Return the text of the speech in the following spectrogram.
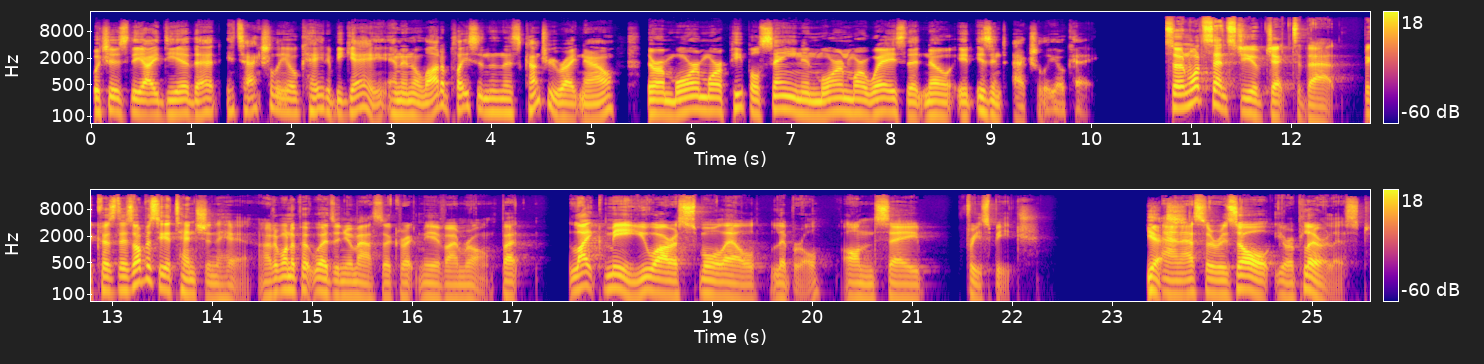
which is the idea that it's actually okay to be gay. And in a lot of places in this country right now, there are more and more people saying in more and more ways that no, it isn't actually okay. So, in what sense do you object to that? Because there's obviously a tension here. I don't want to put words in your mouth, so correct me if I'm wrong. But like me, you are a small L liberal on, say, free speech. Yes. And as a result, you're a pluralist.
